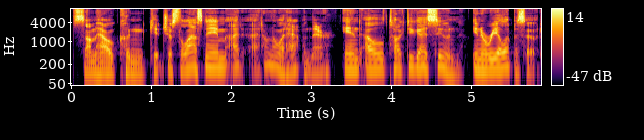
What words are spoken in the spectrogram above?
somehow couldn't get just the last name. I, I don't know what happened there. And I'll talk to you guys soon in a real episode.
